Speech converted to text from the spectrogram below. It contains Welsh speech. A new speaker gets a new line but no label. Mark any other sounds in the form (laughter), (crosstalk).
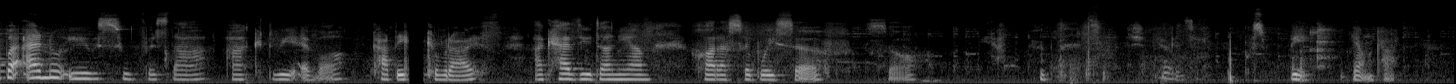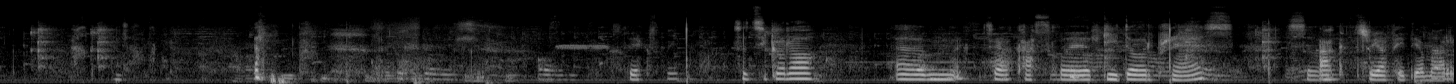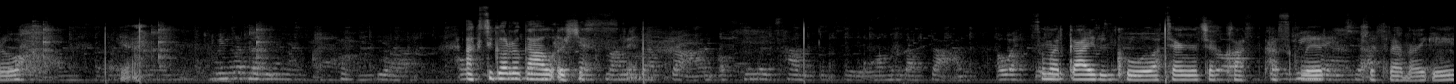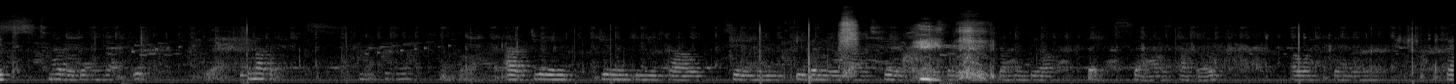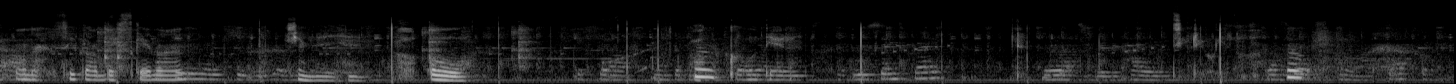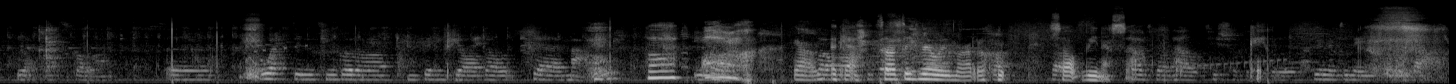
Fy enw yw Superstar ac dwi efo
Cadi Cymraes.
Ac heddiw da ni am chwarae Subway Surf. So, yeah. so, yeah. Pwys fi.
Ie, mae'n.
So ti gorau um,
trio casglu'r
gidor pres so.
ac trio peidio marw.
Ie. Ac ti'n gorfod gael y llithrin.
So mae'r gair yn cool a ti angen ti'n casglu'r llithrenau i gyd.
A dwi'n dwi'n mynd i ni gael ti'n mynd i fyny o gael trio. Dwi'n mynd i gael bits hefyd. A wedyn...
O na, si bron disgyn o'n.
Sy'n mynd hyn. O.
O, gwdir.
Ti'n rhywun dda.
Wedyn ti'n gorfod ffeindio fel lle mawr.
Iawn,
oce.
So, dwi'n mynd i marw.
So, fi
nesaf.
Oce.
Dwi'n mynd i neud yn dda.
